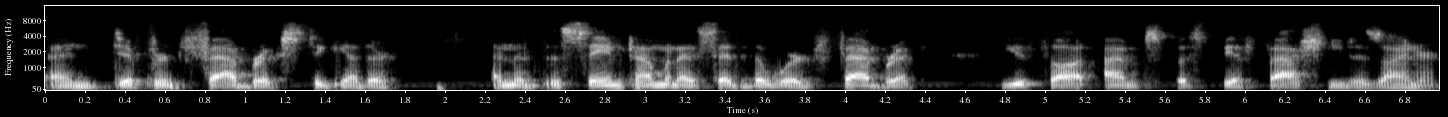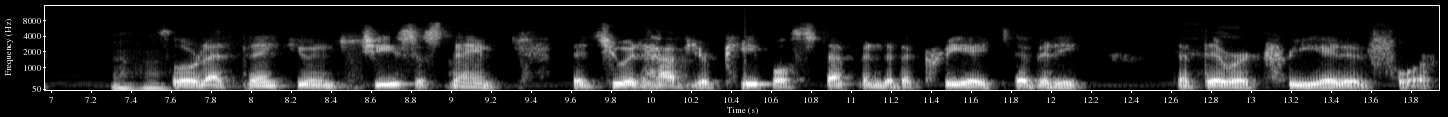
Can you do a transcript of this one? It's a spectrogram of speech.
and different fabrics together. And at the same time, when I said the word fabric, you thought I'm supposed to be a fashion designer. Uh-huh. So, Lord, I thank you in Jesus' name that you would have your people step into the creativity that they were created for.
